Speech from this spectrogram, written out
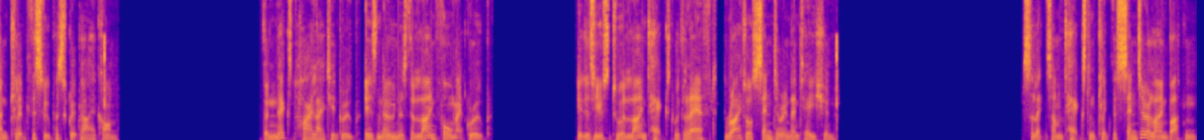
And click the superscript icon. The next highlighted group is known as the line format group. It is used to align text with left, right or center indentation. Select some text and click the Center Align button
